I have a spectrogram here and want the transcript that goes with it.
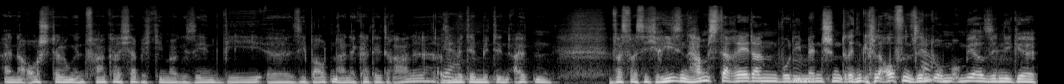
eine Ausstellung in Frankreich, habe ich die mal gesehen, wie äh, sie bauten eine Kathedrale, also ja. mit, den, mit den alten, was weiß ich, riesen Hamsterrädern, wo mhm. die Menschen drin gelaufen sind, ja. um, um irrsinnige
